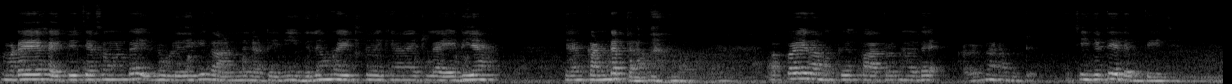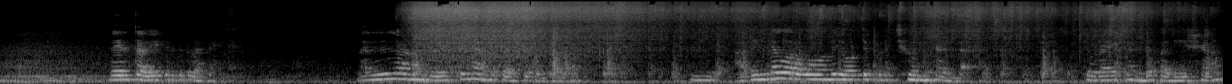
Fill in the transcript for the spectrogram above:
നമ്മുടെ ഹൈറ്റ് വ്യത്യാസം കൊണ്ട് ഇതിന്റെ ഉള്ളിലേക്ക് കാണുന്നില്ല കേട്ടോ. ഇനി ഇതിലും ഹൈറ്റിൽ വയ്ക്കാനായിട്ടുള്ള ഐഡിയ ഞാൻ കണ്ടെത്തണം. അപ്പോഴേ നമുക്ക് പാത്രങ്ങളുടെ അകം കാണാൻ പറ്റും. ചീങ്കട്ടിയല്ലേ പ്രത്യേകിച്ച്? എന്തായാലും തവിയൊക്കെ എടുത്തിട്ട് തട്ടെ നല്ലോണം വെളിച്ചെണ്ണ നമ്മൾ തട്ടി കൊടുക്കണം അതിന്റെ കുറവ് കൊണ്ട് ചോട്ടിപ്പിടിച്ചു ഒന്നുമല്ല ചൂടായിട്ടുണ്ട്. പരീക്ഷണം.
